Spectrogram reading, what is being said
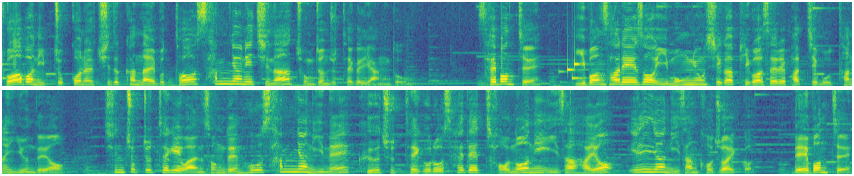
조합원 입주권을 취득한 날부터 3년이 지나 종전주택을 양도. 세 번째, 이번 사례에서 이몽룡 씨가 비과세를 받지 못하는 이유인데요. 신축주택이 완성된 후 3년 이내 그 주택으로 세대 전원이 이사하여 1년 이상 거주할 것. 네 번째,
